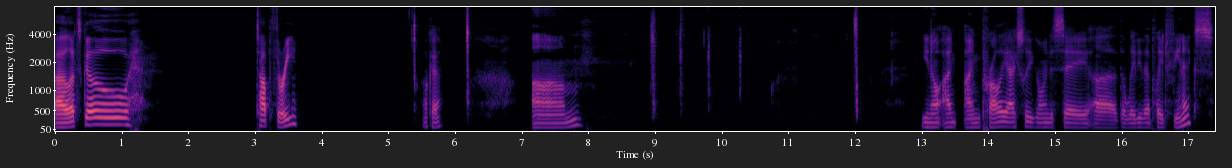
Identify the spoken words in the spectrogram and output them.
uh, let's go top three. Okay. Um. You know, I'm I'm probably actually going to say uh, the lady that played Phoenix.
